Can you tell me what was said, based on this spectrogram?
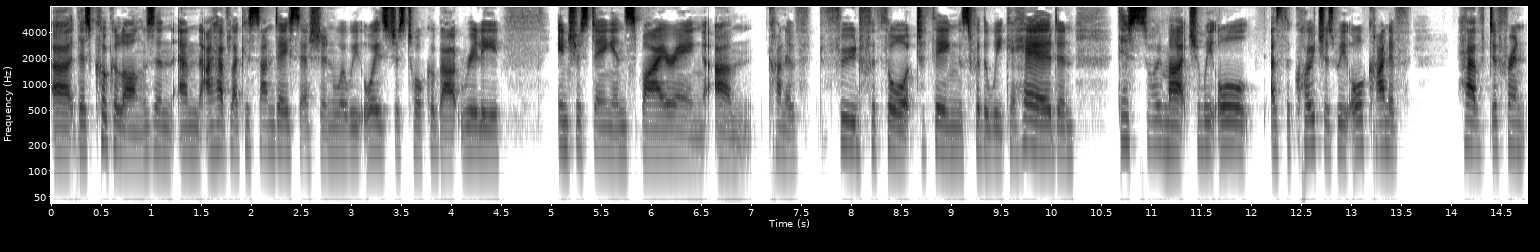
uh, there's cook alongs and, and I have like a Sunday session where we always just talk about really interesting, inspiring, um, kind of food for thought things for the week ahead. And there's so much. And we all, as the coaches, we all kind of, have different,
